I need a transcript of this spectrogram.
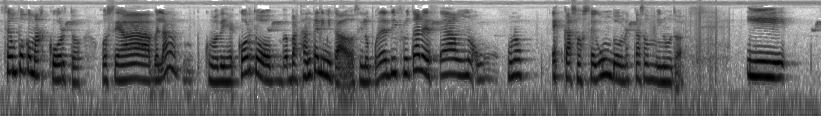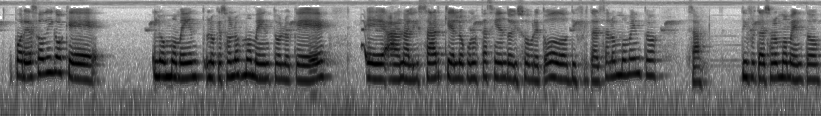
sea un poco más corto. O sea, ¿verdad? Como dije, corto, bastante limitado. Si lo puedes disfrutar, sea unos escasos segundos, unos escasos minutos. Y por eso digo que los momentos, lo que son los momentos, lo que es eh, analizar qué es lo que uno está haciendo y sobre todo disfrutarse los momentos, o sea, disfrutarse los momentos,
